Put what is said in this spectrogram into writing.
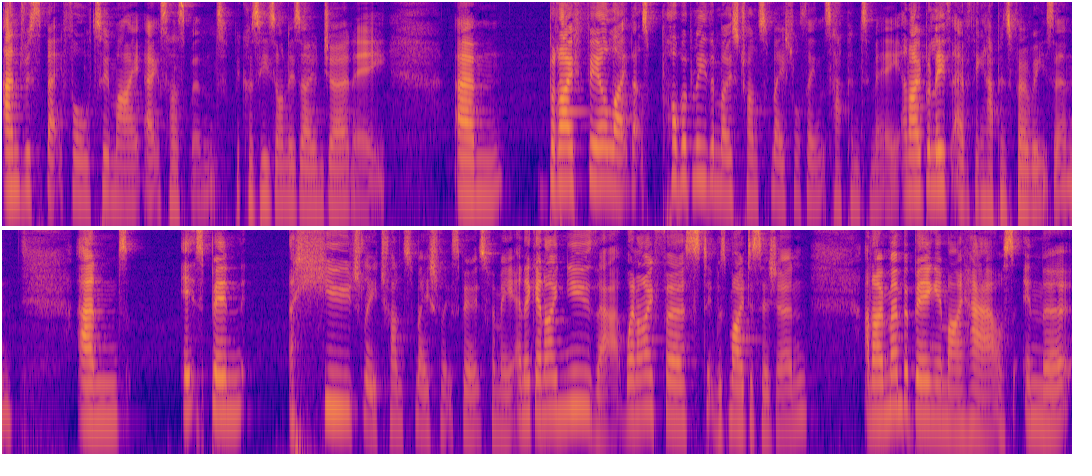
and respectful to my ex-husband because he's on his own journey. Um, but I feel like that's probably the most transformational thing that's happened to me, and I believe that everything happens for a reason, and it's been a hugely transformational experience for me. And again, I knew that when I first, it was my decision. And I remember being in my house in the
